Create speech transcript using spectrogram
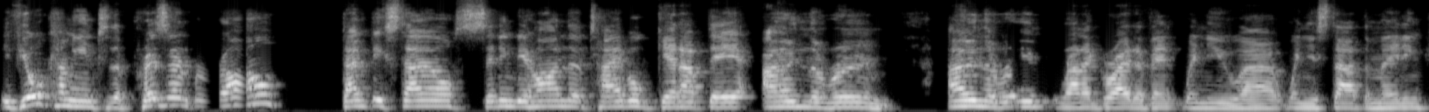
if you're coming into the president role, don't be stale, sitting behind the table. Get up there, own the room own the room, run a great event when you uh, when you start the meeting,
